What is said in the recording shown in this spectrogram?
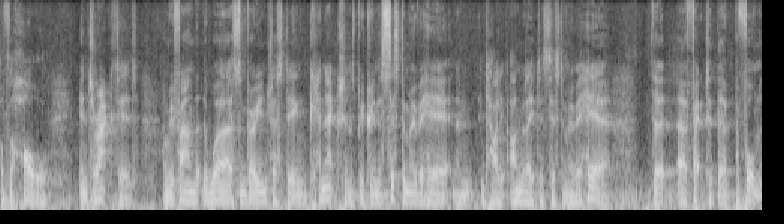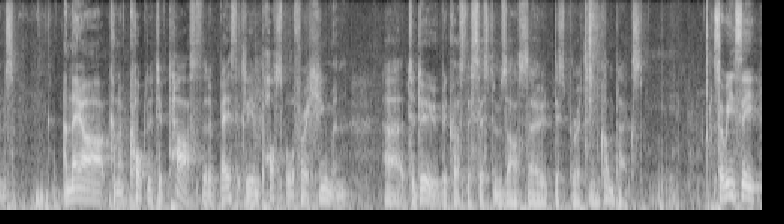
of the whole interacted and we found that there were some very interesting connections between a system over here and an entirely unrelated system over here that affected their performance. And they are kind of cognitive tasks that are basically impossible for a human uh, to do because the systems are so disparate and complex. So we see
